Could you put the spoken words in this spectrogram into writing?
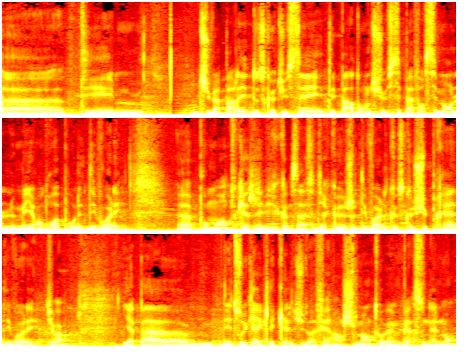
euh, t'es- tu vas parler de ce que tu sais et tes pardons, tu c'est pas forcément le meilleur endroit pour les dévoiler. Pour moi, en tout cas, je l'ai vécu comme ça, c'est-à-dire que je dévoile que ce que je suis prêt à dévoiler, tu vois. Il n'y a pas des trucs avec lesquels tu dois faire un chemin toi-même personnellement.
